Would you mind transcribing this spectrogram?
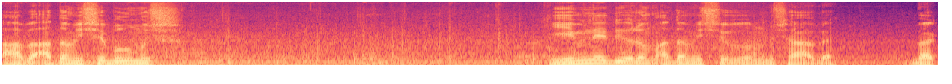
Abi adam işi bulmuş. Yemin ediyorum adam işi bulmuş abi. Bak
